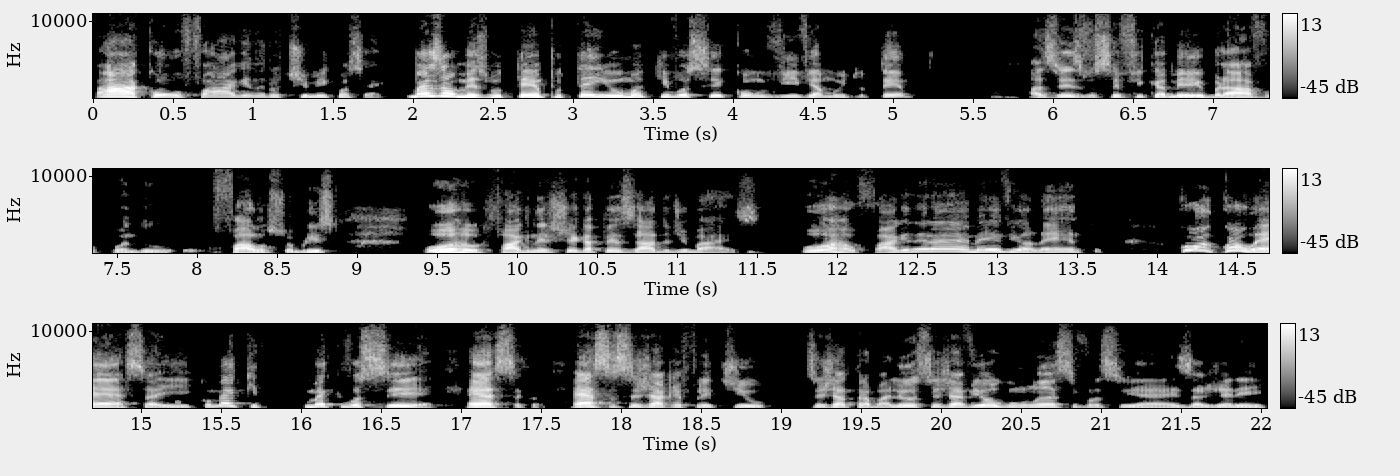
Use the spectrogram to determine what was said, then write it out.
Ah, com o Fagner o time consegue. Mas ao mesmo tempo tem uma que você convive há muito tempo. Às vezes você fica meio bravo quando falam sobre isso. Porra, o Fagner chega pesado demais. Porra, o Fagner é meio violento. Qual, qual é essa aí? Como é que como é que você essa essa você já refletiu? Você já trabalhou? Você já viu algum lance e falou assim, é, exagerei?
